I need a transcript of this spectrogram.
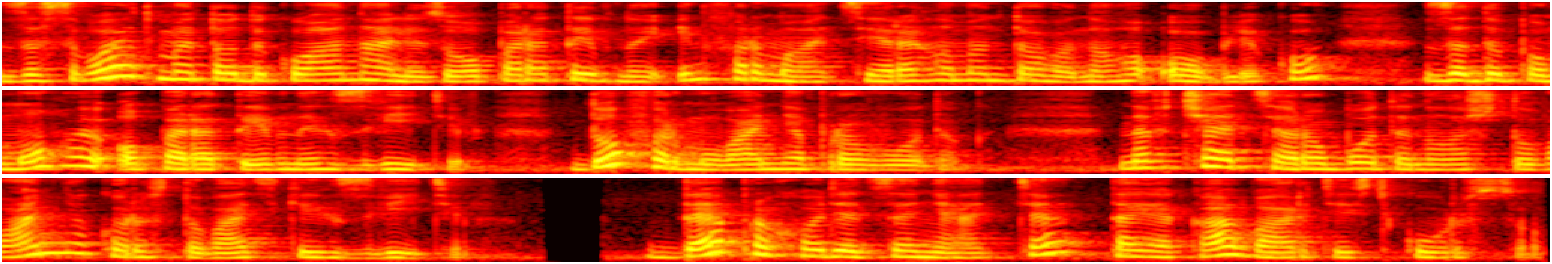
засвоїть методику аналізу оперативної інформації регламентованого обліку за допомогою оперативних звітів до формування проводок, навчаться роботи налаштування користувацьких звітів, де проходять заняття та яка вартість курсу.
